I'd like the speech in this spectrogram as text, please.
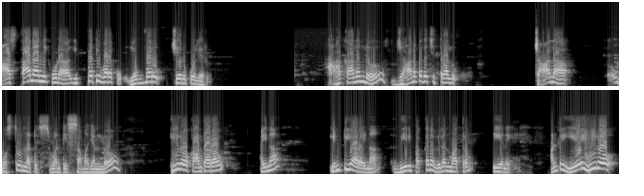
ఆ స్థానాన్ని కూడా ఇప్పటి వరకు ఎవ్వరు చేరుకోలేరు. ఆ కాలంలో జానపద చిత్రాలు చాలా వస్తున్నటువంటి సమయంలో హీరో కాంతారావు అయినా ఎన్టీఆర్ అయినా వీరి పక్కన విలన్ మాత్రం ఈయనే. అంటే ఏ హీరో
